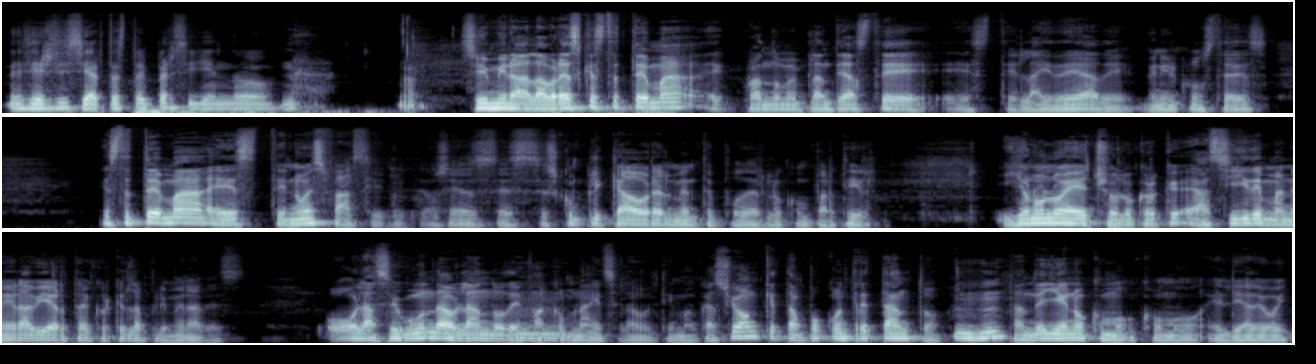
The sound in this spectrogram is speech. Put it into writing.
Decir, sí, es cierto, estoy persiguiendo nada. ¿no? Sí, mira, la verdad es que este tema, eh, cuando me planteaste este, la idea de venir con ustedes, este tema este, no es fácil, o sea, es, es, es, complicado realmente poderlo compartir. Y yo no lo he hecho, lo creo que así de manera abierta, creo que es la primera vez. O la segunda hablando de mm. Up Nights, la última ocasión, que tampoco entré tanto, tan de lleno como, como el día de hoy.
